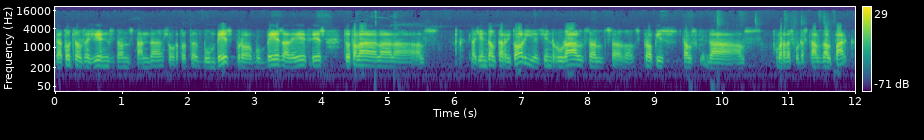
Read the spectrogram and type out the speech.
de tots els agents, doncs, tant de, sobretot bombers, però bombers, ADFs, tota la, la, la, els, la gent del territori, agents rurals, els, els propis dels, de, els guardes forestals del parc,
